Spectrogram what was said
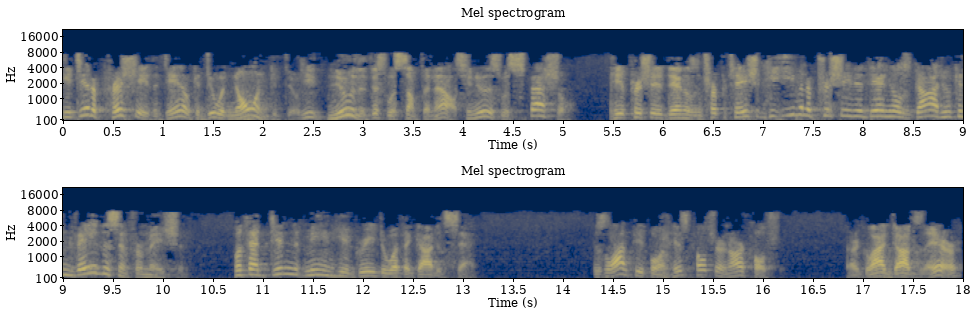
He did appreciate that Daniel could do what no one could do. He knew that this was something else. He knew this was special. He appreciated Daniel's interpretation. He even appreciated Daniel's God who conveyed this information. But that didn't mean he agreed to what that God had said. There's a lot of people in his culture and our culture that are glad God's there.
